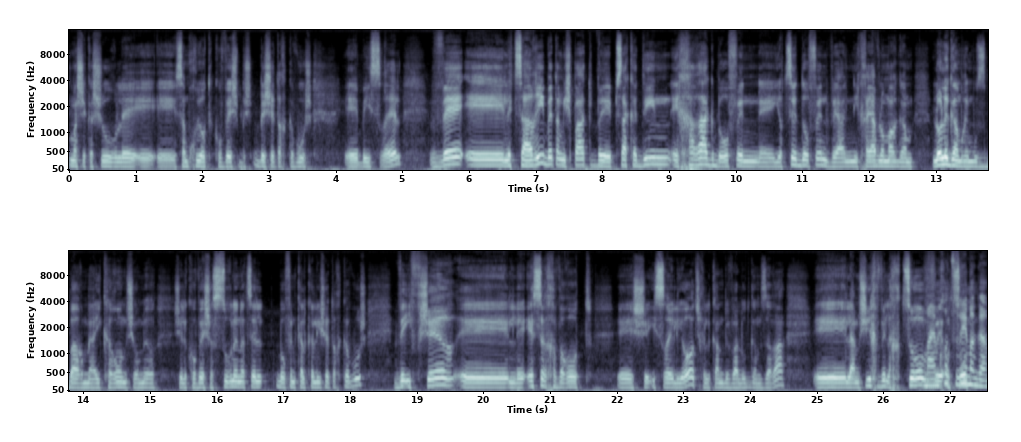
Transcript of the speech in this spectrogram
מה שקשור לסמכויות כובש בשטח כבוש אה, בישראל, ולצערי בית המשפט בפסק הדין אה, חרג באופן אה, יוצא דופן, ואני חייב לומר גם לא לגמרי מוסבר מהעיקרון שאומר שלכובש אסור לנצל באופן כלכלי שטח כבוש, ואפשר לעשר חברות אה, ישראליות, שחלקן בבעלות גם זרה, אה, להמשיך ולחצוב. מה הם חוצבים אגב?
